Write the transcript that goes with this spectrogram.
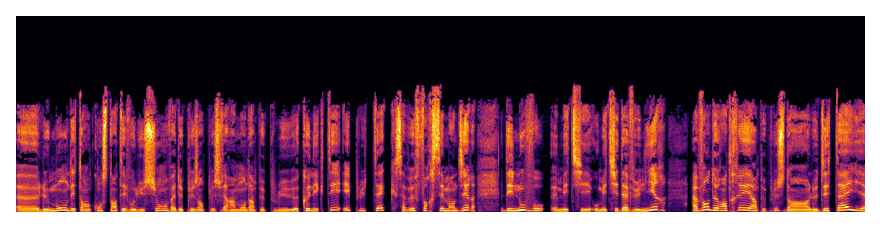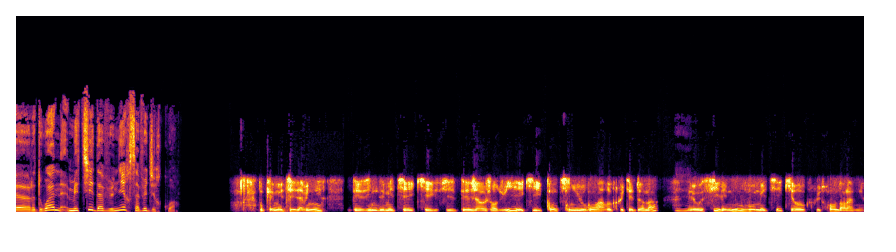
Euh, le monde est en constante évolution, on va de plus en plus vers un monde un peu plus connecté et plus tech. Ça veut forcément dire des nouveaux euh, métiers ou métiers d'avenir. Avant de rentrer un peu plus dans le détail, Redouane, métier d'avenir, ça veut dire quoi? Donc les métiers d'avenir désignent des métiers qui existent déjà aujourd'hui et qui continueront à recruter demain, mais aussi les nouveaux métiers qui recruteront dans l'avenir.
